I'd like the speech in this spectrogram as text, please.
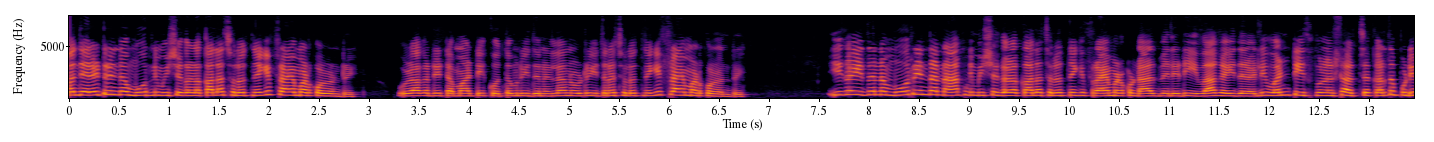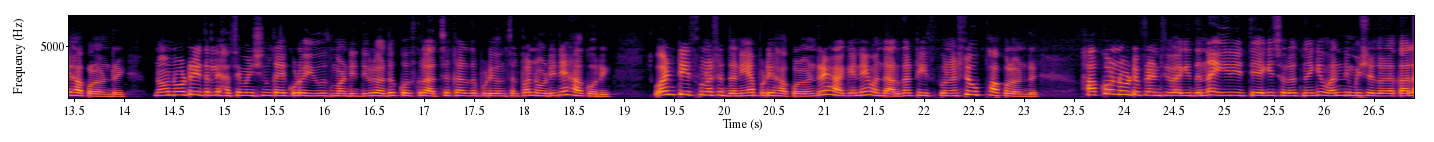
ಒಂದು ಎರಡರಿಂದ ಮೂರು ನಿಮಿಷಗಳ ಕಾಲ ಚಲೋತ್ನಾಗಿ ಫ್ರೈ ಮಾಡ್ಕೊಳ್ಳೋಣ್ರಿ. ಉಳ್ಳಾಗಡ್ಡಿ, ಟಮಾಟಿ, ಕೊತ್ತಂಬರಿ ಇದನ್ನೆಲ್ಲ ನೋಡಿರಿ, ಈ ಥರ ಚಲೋತ್ನಾಗಿ ಫ್ರೈ ಮಾಡ್ಕೊಳ್ಳೋಣ್ರಿ. ಈಗ ಇದನ್ನು ಮೂರರಿಂದ ನಾಲ್ಕು ನಿಮಿಷಗಳ ಕಾಲ ಚಲೋತ್ನಾಗಿ ಫ್ರೈ ಮಾಡ್ಕೊಂಡು ಆದಮೇಲೆ ರೀ, ಇವಾಗ ಇದರಲ್ಲಿ ಒನ್ ಟೀ ಸ್ಪೂನಷ್ಟು ಅಚ್ಚ ಪುಡಿ ಹಾಕೊಳ್ಳೋಣ್ರಿ ನಾವು ನೋಡಿರಿ ಇದರಲ್ಲಿ ಹಸಿಮೆಣಸಿನ್ಕಾಯಿ ಕೂಡ ಯೂಸ್ ಮಾಡಿದ್ದೀವಿ ಅದಕ್ಕೋಸ್ಕರ ಅಚ್ಚ ಖಾರದ ಪುಡಿ ಒಂದು ಸ್ವಲ್ಪ ನೋಡಿನೇ ಹಾಕೋರಿ. ಒನ್ ಟೀ ಸ್ಪೂನಷ್ಟು ಧನಿಯಾ ಪುಡಿ ಹಾಕೊಳ್ಳೋಣ್ರಿ ಹಾಗೆಯೇ ಒಂದು ಅರ್ಧ ಟೀ ಸ್ಪೂನಷ್ಟು ಉಪ್ಪು ಹಾಕೊಳ್ಳೋಣ್ರಿ ಹಾಕೊಂಡು ನೋಡಿರಿ ಫ್ರೆಂಡ್ಸ್ ಇವಾಗ ಇದನ್ನು ಈ ರೀತಿಯಾಗಿ ಚಲೋತ್ನಾಗಿ ಒಂದು ನಿಮಿಷಗಳ ಕಾಲ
